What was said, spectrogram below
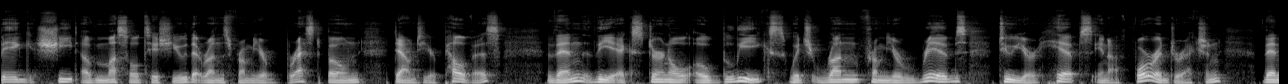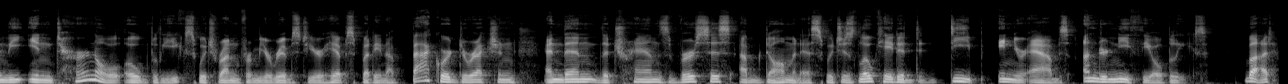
big sheet of muscle tissue that runs from your breastbone down to your pelvis. Then the external obliques, which run from your ribs to your hips in a forward direction. Then the internal obliques, which run from your ribs to your hips but in a backward direction. And then the transversus abdominis, which is located deep in your abs underneath the obliques. But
